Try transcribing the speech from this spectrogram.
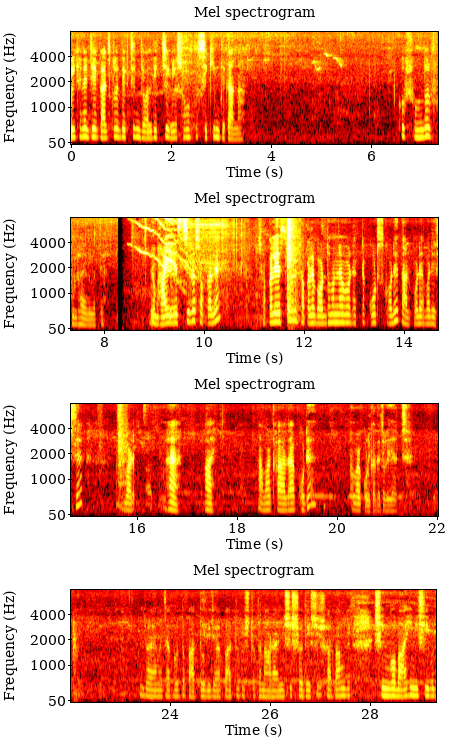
ওইখানে যে গাছগুলো দেখছেন, জল দিচ্ছি, এগুলো সমস্ত সিকিম থেকে আনা। খুব সুন্দর ফুল হয় এগুলোতে। ভাই এসেছিল সকালে। সকালে এসেছিল সকালে বর্ধমানে আবার একটা কোর্স করে, তারপরে আবার এসে আবার হ্যাঁ হয় আবার খাওয়া দাওয়া করে আবার কলকাতা চলে যাচ্ছে। জয়ামে জাগ্রত পাতু বিজয় পাতু পৃষ্ঠত নারায়ণী, শিষ্য দেশী সর্বাঙ্গে সিংহ বাহিনী শিবদ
